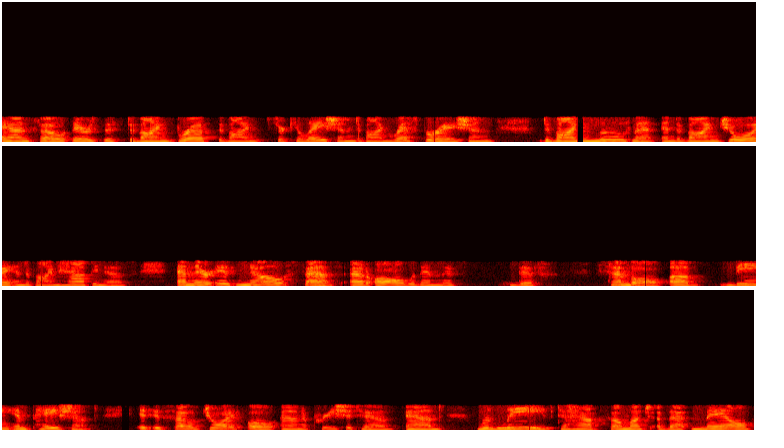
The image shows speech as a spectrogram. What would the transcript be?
And so there's this divine breath, divine circulation, divine respiration divine movement and divine joy and divine happiness. And there is no sense at all within this this symbol of being impatient. It is so joyful and appreciative and relieved to have so much of that male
